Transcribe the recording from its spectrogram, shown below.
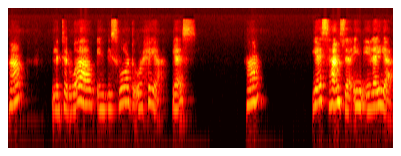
Huh? Letter wow in this word or here. Yes? Huh? Yes, Hamza in إلي.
